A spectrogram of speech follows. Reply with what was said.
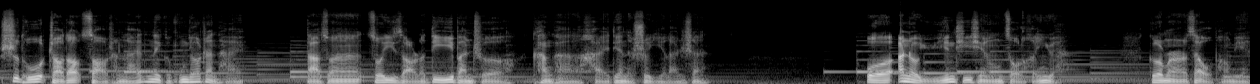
试图找到早晨来的那个公交站台，打算坐一早的第一班车，看看海淀的睡意阑珊。我按照语音提醒走了很远，哥们儿在我旁边，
